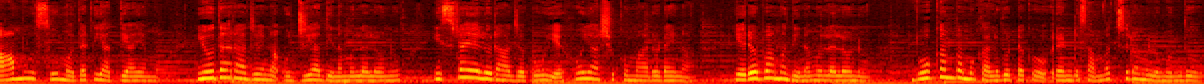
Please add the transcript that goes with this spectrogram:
ఆమోసు మొదటి అధ్యాయము. యూదారాజైన ఉజ్జియా దినములలోను ఇస్రాయేలు రాజకు యహోయాషు కుమారుడైన ఎరోబాము దినములలోను భూకంపము కలుగుటకు రెండు సంవత్సరముల ముందు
